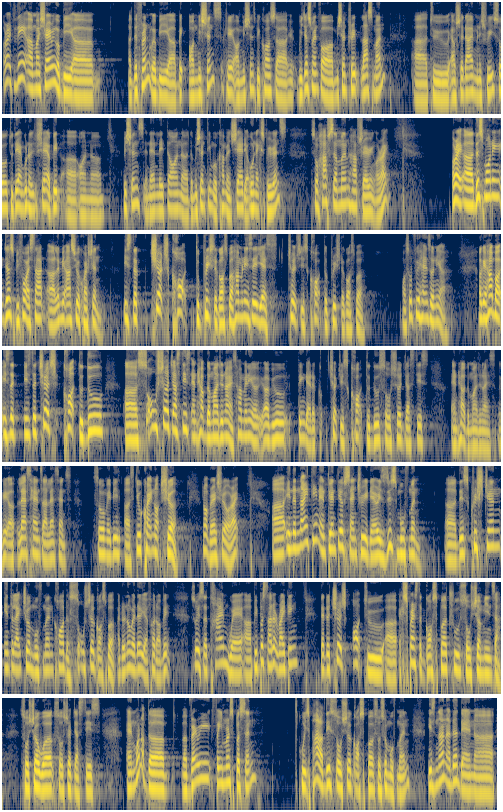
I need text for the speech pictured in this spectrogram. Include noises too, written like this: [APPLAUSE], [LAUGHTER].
All right, today uh, my sharing will be uh, different. Will be uh, on missions. Okay, on missions because uh, we just went for a mission trip last month uh, to El Shaddai Ministry. So today I'm going to share a bit uh, on missions, and then later on the mission team will come and share their own experience. So half sermon, half sharing. All right. All right. this morning, just before I start, let me ask you a question: Is the church called to preach the gospel? How many say yes? Church is called to preach the gospel. Also, few hands only. Ah. Okay, how about is the, is the church called to do uh, social justice and help the marginalized? How many of you think that the church is called to do social justice and help the marginalized? Okay, uh, less hands are uh, less hands. So maybe uh, still quite not sure. Not very sure, all right? Uh, in the 19th and 20th century, there is this movement, uh, this Christian intellectual movement called the social gospel. I don't know whether you have heard of it. So it's a time where uh, people started writing that the church ought to uh, express the gospel through social means, uh, social work, social justice. And one of the very famous person who is part of this social gospel, social movement, is none other than uh,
